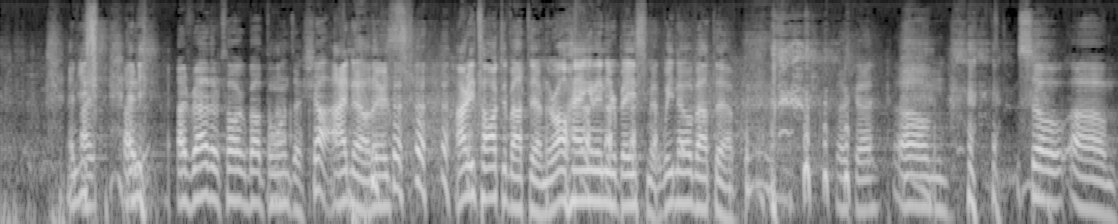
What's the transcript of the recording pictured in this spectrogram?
and you, I, s- and I'd, you- I'd rather talk about the ones I shot. I know. There's, I already talked about them. They're all hanging in your basement. We know about them. okay. Um, so um,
